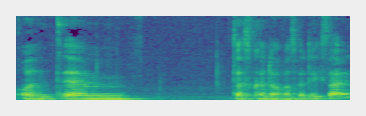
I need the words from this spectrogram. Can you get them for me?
Und ähm, das könnte auch was für dich sein.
